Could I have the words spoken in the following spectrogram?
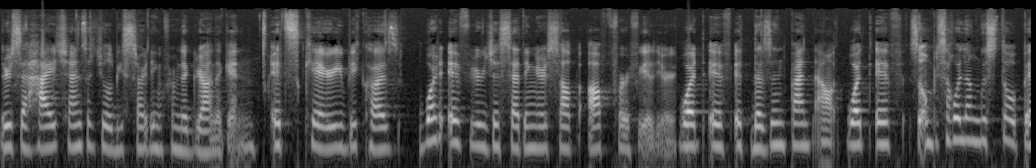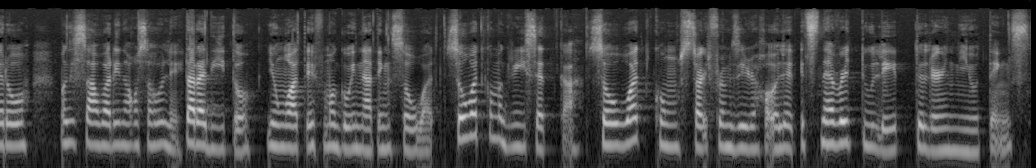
There's a high chance that you'll be starting from the ground again. It's scary because what if you're just setting yourself up for failure? What if it doesn't pan out? What if, so umpisa ko lang gusto, pero magsasawa rin ako sa huli. Tara dito, yung what if mo gawin nating so what. So what kung mag-reset ka? So what kung start from zero ka paulit-ulit. It's never too late to learn new things,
